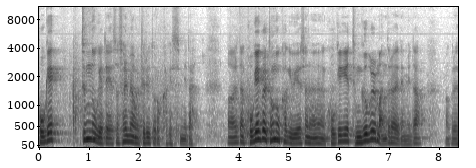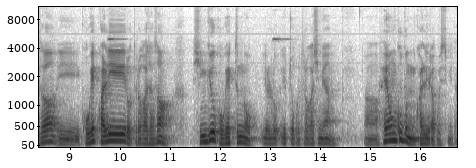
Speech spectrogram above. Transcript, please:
고객 등록에 대해서 설명을 드리도록 하겠습니다. 어, 일단 고객을 등록하기 위해서는 고객의 등급을 만들어야 됩니다. 어, 그래서 이 고객 관리로 들어가셔서 신규 고객 등록 이쪽으로 들어가시면 어, 회원 구분 관리라고 있습니다.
